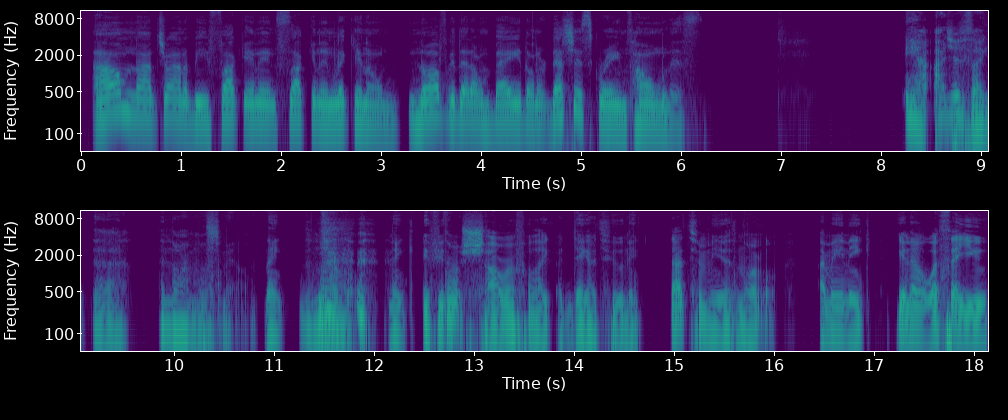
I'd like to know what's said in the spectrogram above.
I'm not trying to be fucking and sucking and licking on North that don't bathe on her. That shit screams homeless. Yeah, I just like the the normal smell. Like the normal. like if you don't shower for like a day or two, like that to me is normal. I mean, like you know, let's say you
